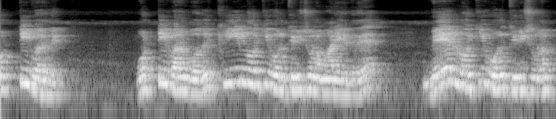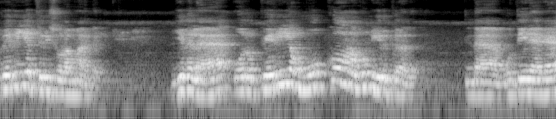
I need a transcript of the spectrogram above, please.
ஒட்டி வருது. ஒட்டி வரும்போது கீழ் நோக்கி ஒரு திரிசூலம் மாதிரி இருக்குது. மேல் நோக்கி ஒரு திரிசூலம் பெரிய திரிசூலமாக இருக்கு இதில் ஒரு பெரிய முக்கோணமும் இருக்கிறது. இந்த புத்தி ரேகை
